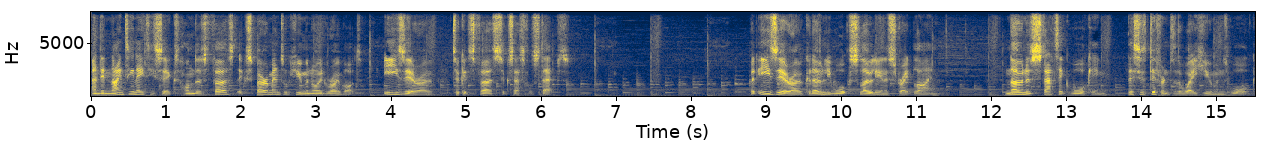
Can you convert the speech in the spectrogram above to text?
And in 1986, Honda's first experimental humanoid robot, E-Zero, took its first successful steps. But E-Zero could only walk slowly in a straight line. Known as static walking, this is different to the way humans walk.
